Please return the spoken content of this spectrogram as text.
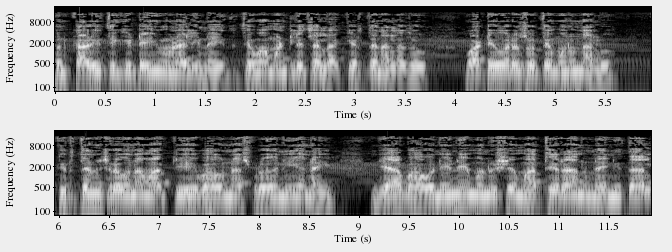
पण काळी तिकीटही मिळाली नाहीत. तेव्हा म्हटले चला कीर्तनाला जाऊ. वाटेवरच होते म्हणून आलो. कीर्तन श्रवणामागची ही भावना स्पृहणीय नाही. ज्या भावनेने मनुष्य माथेरान नैनिताल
